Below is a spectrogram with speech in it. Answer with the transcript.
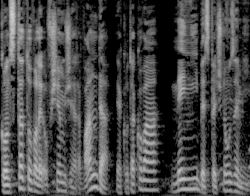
konstatovali ovšem, že Rwanda jako taková není bezpečnou zemí.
